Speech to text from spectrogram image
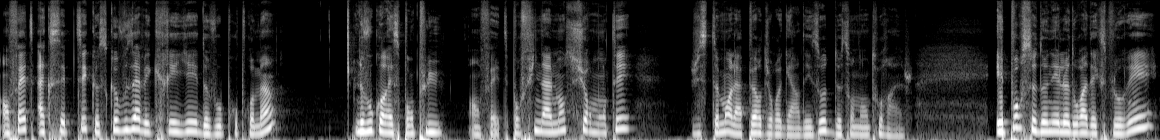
En fait, accepter que ce que vous avez créé de vos propres mains ne vous correspond plus, en fait, pour finalement surmonter justement la peur du regard des autres, de son entourage. Et pour se donner le droit d'explorer,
